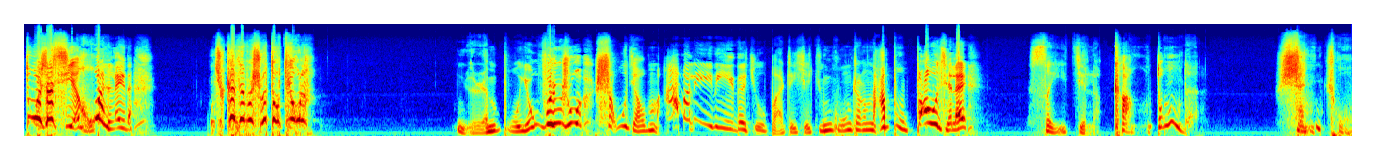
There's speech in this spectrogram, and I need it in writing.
多少血换来的，你去跟他们说都丢了。女人不由分说，手脚麻麻利利的就把这些军功章拿布包起来，塞进了炕洞的深处。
